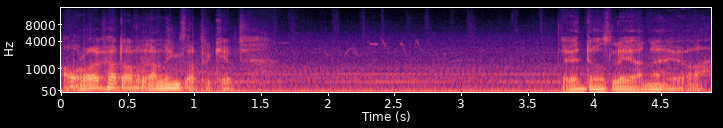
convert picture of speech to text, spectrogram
Audolf hat auch links abgekippt. Der hinter ist leer, ne? Ja.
